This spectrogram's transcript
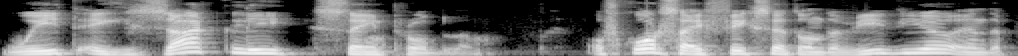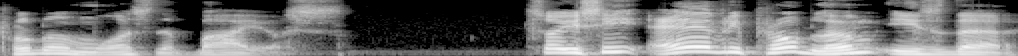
with exactly same problem. Of course, I fixed it on the video, and the problem was the BIOS. So you see, every problem is there.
